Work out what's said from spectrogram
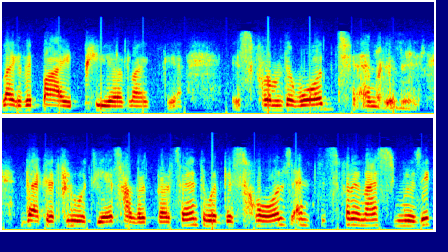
like the pipe here, like yeah, it's from the wood and the, flute. like the flute. Yes, hundred percent with these holes, and it's very nice music.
